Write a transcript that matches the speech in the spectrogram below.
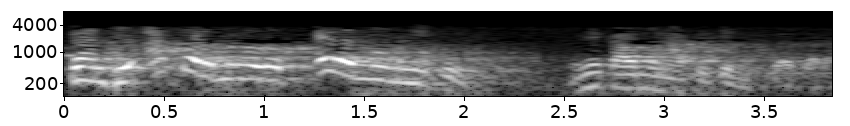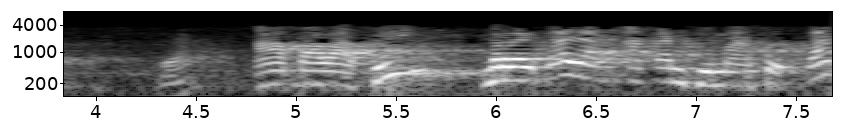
dan diatur menurut ilmu menipu. Ini kaum munafikin, saudara. Ya. Apalagi mereka yang akan dimasukkan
